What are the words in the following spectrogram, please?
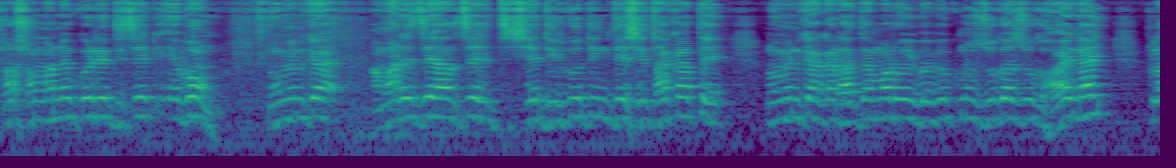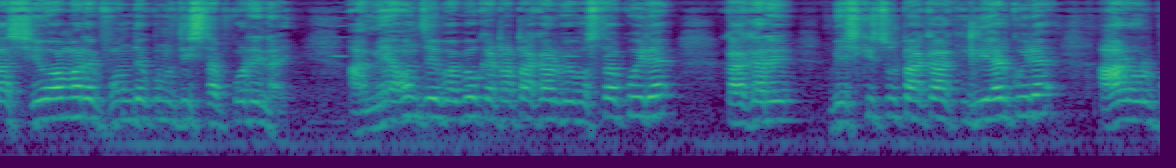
সসম্মানে করে দিছে এবং নবীন কা, আমার যে আনছে, সে দীর্ঘদিন দেশে থাকাতে নবীন কাকার হাতে আমার ওইভাবে কোনো যোগাযোগ হয় নাই প্লাস সেও আমার ফোন দিয়ে কোনো ডিস্টার্ব করে নাই। আমি এখন যেভাবে একটা টাকার ব্যবস্থা কইরে কাকারে বেশ কিছু টাকা ক্লিয়ার কইরে আর অল্প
